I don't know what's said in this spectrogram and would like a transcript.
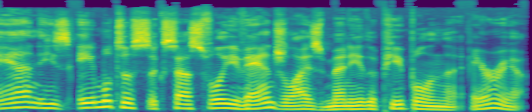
and he's able to successfully evangelize many of the people in the area.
